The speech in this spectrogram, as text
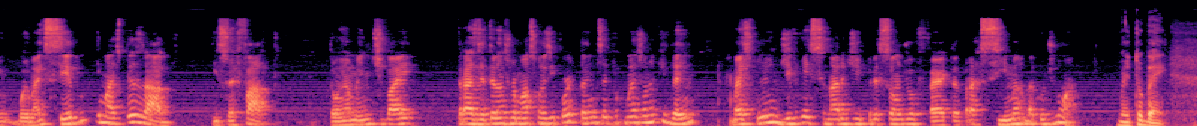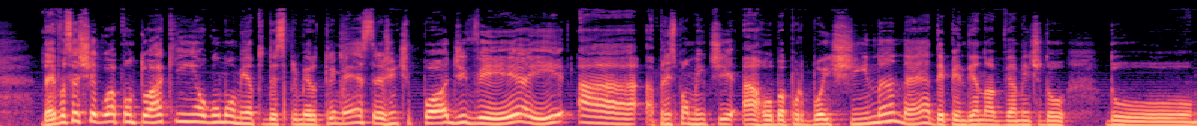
em boi mais cedo e mais pesado. Isso é fato. Então, realmente vai trazer transformações importantes aqui para o ano que vem, mas tudo indica que esse cenário de pressão de oferta para cima vai continuar. Muito bem. Daí você chegou a pontuar que em algum momento desse primeiro trimestre a gente pode ver aí a, a principalmente a arroba por boi China, né? Dependendo, obviamente, do, do,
